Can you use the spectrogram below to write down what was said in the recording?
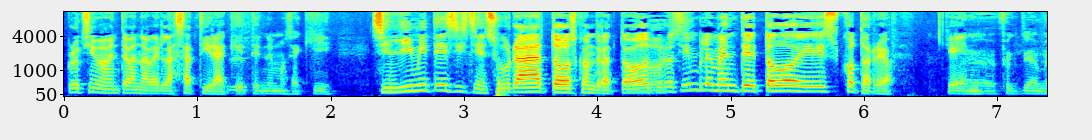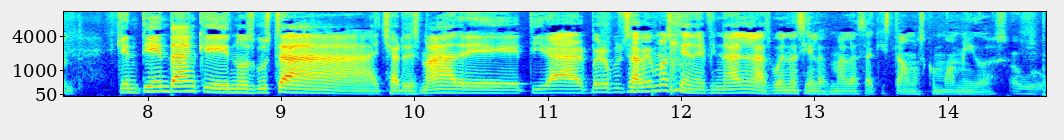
próximamente van a ver la sátira que tenemos aquí. Sin límites y censura, todos contra todos, Todos. pero simplemente todo es cotorreo. Que, efectivamente. que entiendan que nos gusta echar desmadre, tirar, pero pues sabemos que en el final, en las buenas y en las malas, aquí estamos como amigos. A huevo.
